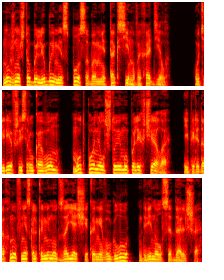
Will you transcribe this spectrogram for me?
Нужно, чтобы любыми способами токсин выходил. Утеревшись рукавом, Мут понял, что ему полегчало, и, передохнув несколько минут за ящиками в углу, двинулся дальше.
